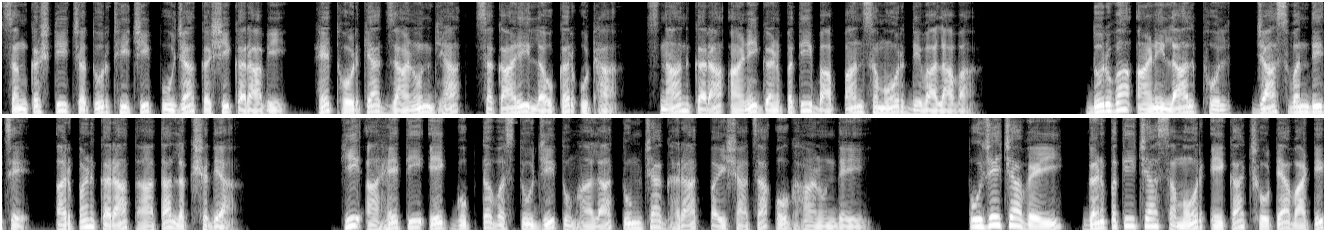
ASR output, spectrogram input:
संकष्टी चतुर्थीची पूजा कशी करावी हे थोडक्यात जाणून घ्या. लवकर उठा, स्नान करा आणि गणपती बाप्पांसमोर दिवा लावा. दुर्वा आणि लाल फूल जास्वंदीचे अर्पण करा. आता लक्ष द्या. ही आहे ती एक गुप्त वस्तू जी तुम्हाला तुमच्या घरात पैशाचा ओघ आणून देईल. पूजेच्या वेळी गणपतीच्या समोर एका छोट्या वाटीत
